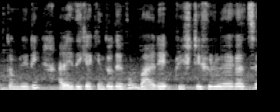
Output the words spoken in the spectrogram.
একদম রেডি আর এইদিকে কিন্তু দেখুন, বাইরে বৃষ্টি শুরু হয়ে গেছে।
